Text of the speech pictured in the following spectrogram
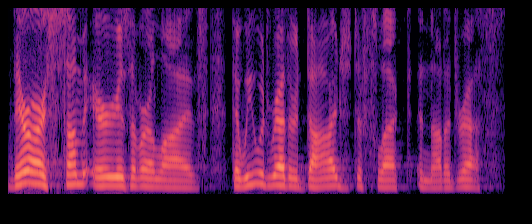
there are some areas of our lives that we would rather dodge, deflect, and not address.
